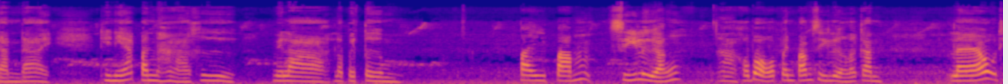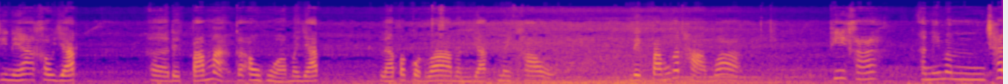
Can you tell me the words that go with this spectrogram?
ดันได้ ทีเนี้ยปัญหาคือเวลาเราไปเติม ไปปั๊มสีเหลืองอ่าเขาบอกว่าเป็นปั๊มสีเหลืองแล้วกัน แล้วทีเนี้ยเขายัดเเด็กปั๊มอะก็เอาหัวมายัด แล้วปรากฏว่ามันยัดไม่เข้า เด็กปั๊มก็ถามว่า พี่คะ อันนี้มันใช่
